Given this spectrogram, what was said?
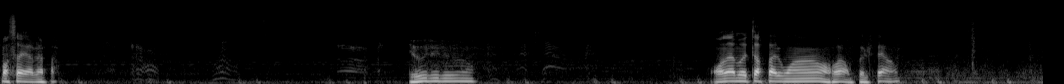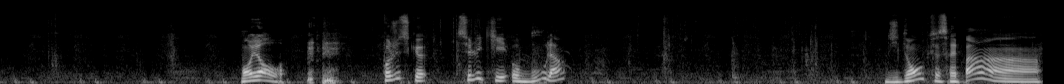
Bon, ça, il revient pas. On a un moteur pas loin. on peut le faire. Hein. Bon, il est en haut. Faut juste que celui qui est au bout, là... Dis donc, ce serait pas un...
